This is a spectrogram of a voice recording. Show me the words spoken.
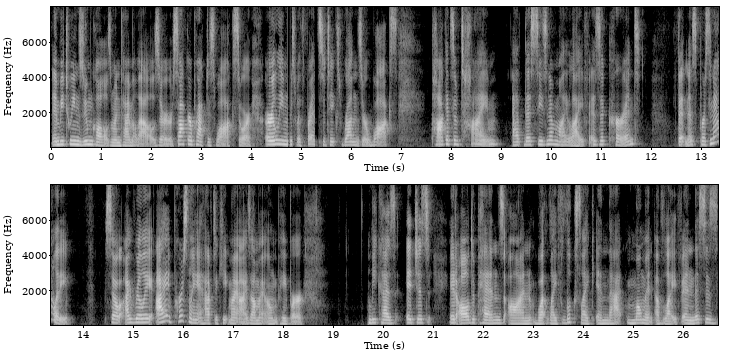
in between Zoom calls when time allows, or soccer practice walks, or early meets with friends to take runs or walks. Pockets of time at this season of my life is a current fitness personality. So I really, I personally have to keep my eyes on my own paper because it just it all depends on what life looks like in that moment of life and this is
